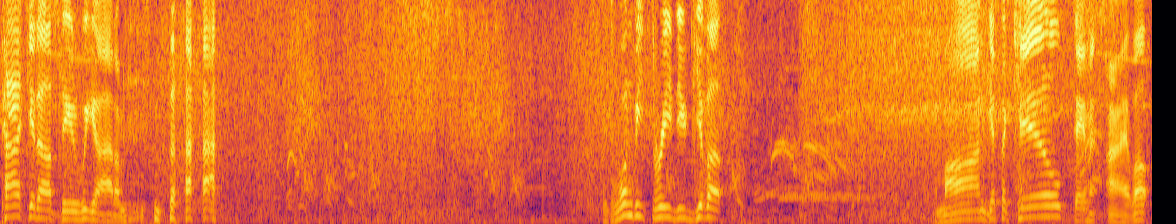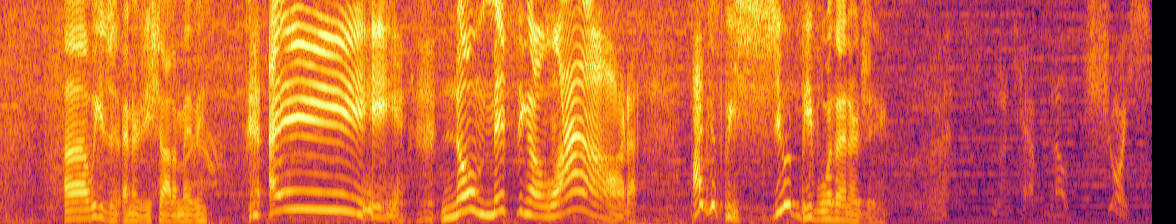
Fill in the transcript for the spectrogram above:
Pack it up, dude. We got him. it's 1v3, dude. Give up. Come on, get the kill. Damn it. All right, well, uh, we could just energy shot him, maybe. Hey! No missing allowed! I'd just be shooting people with energy. I have no choice.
